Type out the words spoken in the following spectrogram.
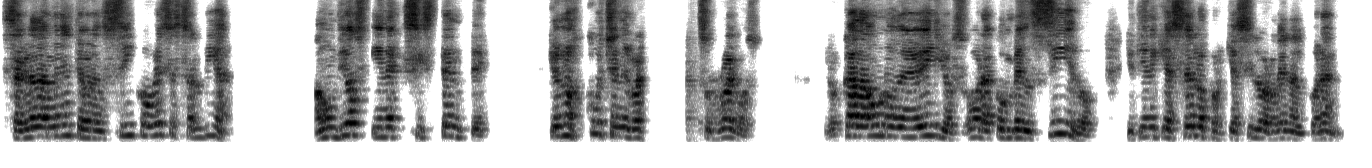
sagradamente oran cinco veces al día a un Dios inexistente que no escucha ni sus ruegos. Pero cada uno de ellos ora convencido que tiene que hacerlo porque así lo ordena el Corán.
